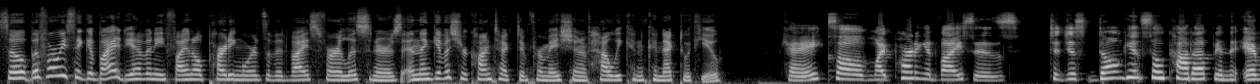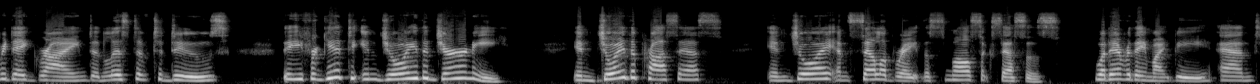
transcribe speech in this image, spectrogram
So, before we say goodbye, do you have any final parting words of advice for our listeners? And then give us your contact information of how we can connect with you. Okay. So, my parting advice is to just don't get so caught up in the everyday grind and list of to dos that you forget to enjoy the journey. Enjoy the process, enjoy and celebrate the small successes, whatever they might be. And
